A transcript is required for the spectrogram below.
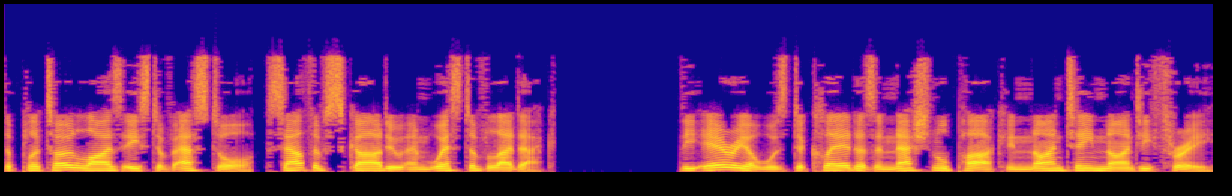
The plateau lies east of Astor, south of Skardu and west of Ladakh. The area was declared as a national park in 1993.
